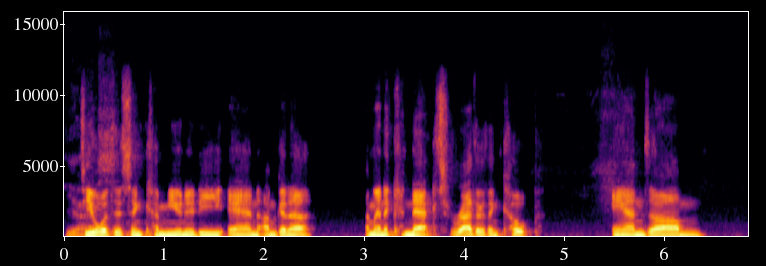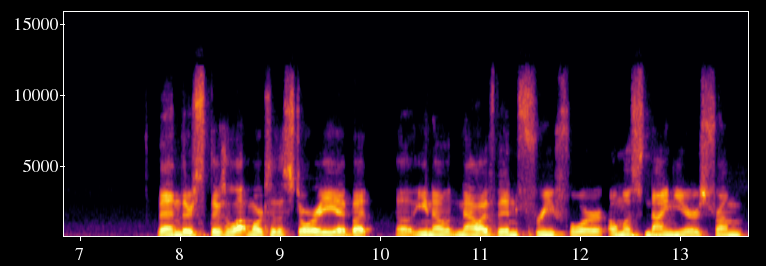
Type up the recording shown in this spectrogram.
yes. deal with this in community and I'm going to, I'm going to connect rather than cope. And, um, then there's there's a lot more to the story, uh, but uh, you know now I've been free for almost nine years from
